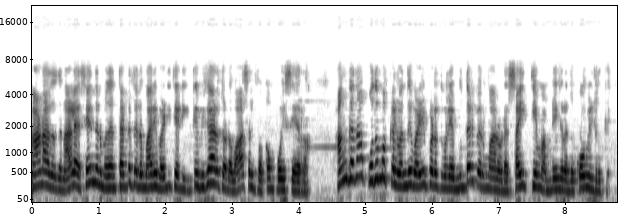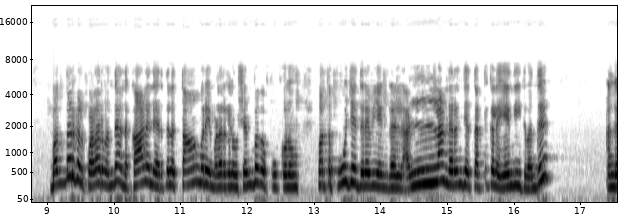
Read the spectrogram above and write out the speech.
காணாததுனால சேந்தன் மதன் தட்டு தடு மாதிரி வழி தேடிக்கிட்டு விகாரத்தோட வாசல் பக்கம் போய் சேர்றான். அங்கதான் பொதுமக்கள் வந்து வழிபடக்கூடிய புத்தர் பெருமானோட சைத்தியம் அப்படிங்கிற அந்த கோவில் இருக்கு. பக்தர்கள் பலர் வந்து அந்த காலை நேரத்துல தாமரை மலர்களும் செண்பக பூக்களும் மற்ற பூஜை திரவியங்கள் எல்லாம் நிறைஞ்ச தட்டுக்களை ஏந்திட்டு வந்து அங்க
